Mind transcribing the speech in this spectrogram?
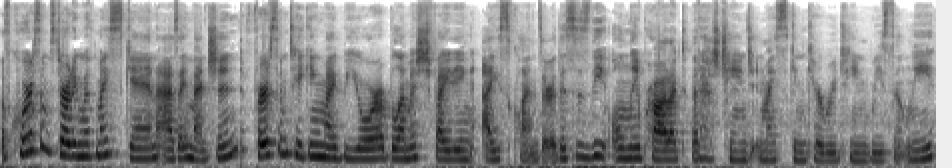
Of course, I'm starting with my skin, as I mentioned. First, I'm taking my Bioré Blemish Fighting Ice Cleanser. This is the only product that has changed in my skincare routine recently.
